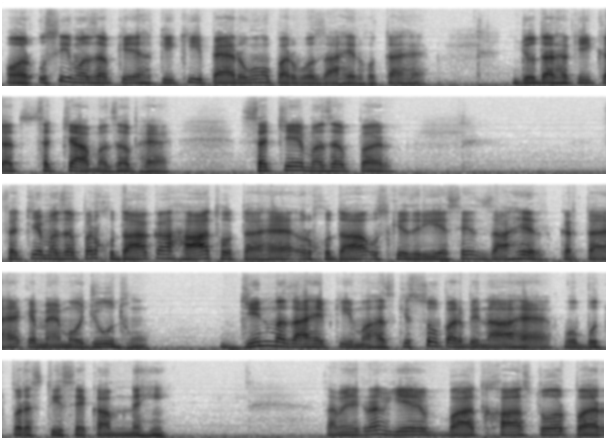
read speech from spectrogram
اور اسی مذہب کے حقیقی پیرووں پر وہ ظاہر ہوتا ہے۔ جو در حقیقت سچا مذہب ہے، سچے مذہب پر، سچے مذہب پر خدا کا ہاتھ ہوتا ہے اور خدا اس کے ذریعے سے ظاہر کرتا ہے کہ میں موجود ہوں۔ جن مذاہب کی محض قصوں پر بنا ہے، وہ بت پرستی سے کم نہیں۔ سامعین کرم یہ بات خاص طور پر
